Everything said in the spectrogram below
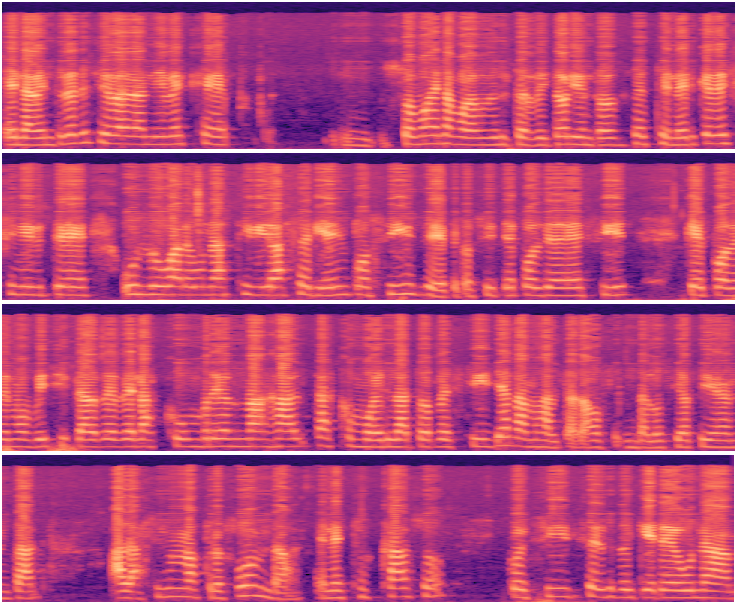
en la aventura de Sierra de la Nieves que somos enamorados del territorio, entonces tener que definirte un lugar o una actividad sería imposible, pero sí te podría decir que podemos visitar desde las cumbres más altas, como es la Torrecilla, la más alta de Andalucía Occidental, a las cimas más profundas. En estos casos, pues sí se requiere una,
